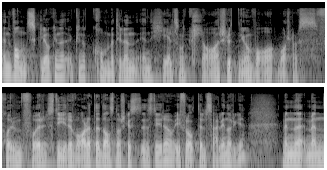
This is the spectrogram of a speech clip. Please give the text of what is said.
en vanskelig å kunne, kunne komme til en, en, helt sånn klar slutning om hva, hva slags form for styre var dette dansk-norske styret, i forhold til særlig Norge. Men, men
